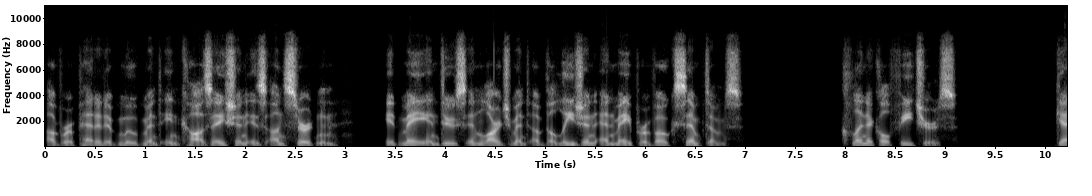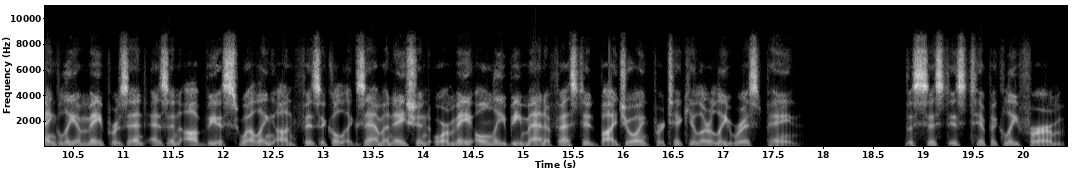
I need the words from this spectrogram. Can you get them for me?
of repetitive movement in causation is uncertain, it may induce enlargement of the lesion and may provoke symptoms. Clinical features Ganglia may present as an obvious swelling on physical examination or may only be manifested by joint particularly wrist pain. The cyst is typically firm,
